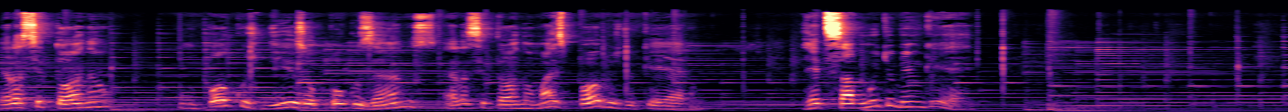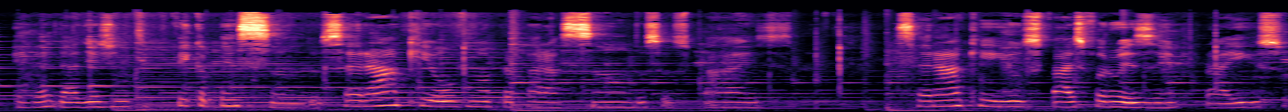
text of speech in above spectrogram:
elas se tornam, com poucos dias ou poucos anos, elas se tornam mais pobres do que eram. A gente sabe muito bem o que é. É verdade, a gente fica pensando: será que houve uma preparação dos seus pais Será que os pais foram exemplo para isso?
